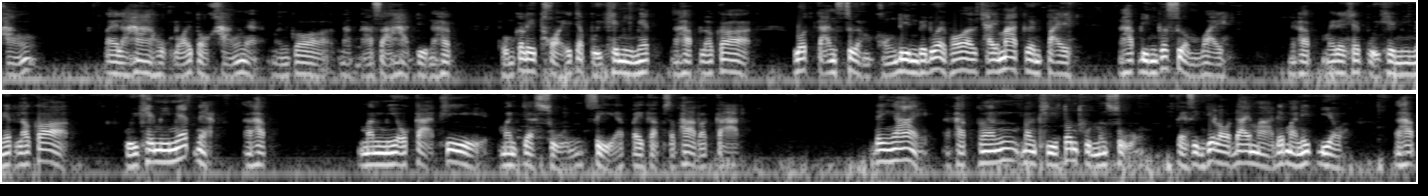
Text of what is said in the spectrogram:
ครั้งไร่ละห้าหกร้อยต่อครั้งเนี่ยมันก็หนักหนาสาหัสอยู่นะครับ ผมก็เลยถอยจากปุ๋ยเคมีเม็ดนะครับ แล้วก็ลดการเสื่อมของดินไปด้วย เพราะว่าใช้มากเกินไปนะครับ ดินก็เสื่อมไวนะครับ ไม่ได้ใช้ปุ๋ยเคมีเม็ดแล้วก็ปุ๋ยเคมีเม็ดเนี่ยนะครับ มันมีโอกาสที่มันจะสูญเสียไปกับสภาพอากาศ ได้ง่ายนะครับ เพราะฉะนั้นบางทีต้นทุนมันสูง แต่สิ่งที่เราได้มาได้มานิดเดียวนะครับ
